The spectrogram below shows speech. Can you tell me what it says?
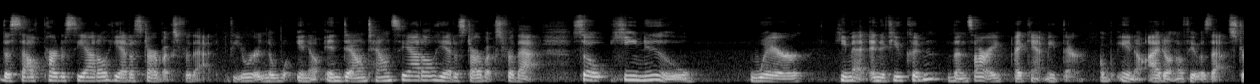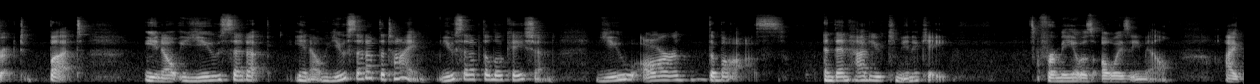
the south part of Seattle, he had a Starbucks for that. If you were in the you know in downtown Seattle, he had a Starbucks for that. So he knew where he met, and if you couldn't, then sorry, I can't meet there. You know, I don't know if he was that strict, but you know, you set up. You know, you set up the time, you set up the location, you are the boss, and then how do you communicate? For me, it was always email. I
